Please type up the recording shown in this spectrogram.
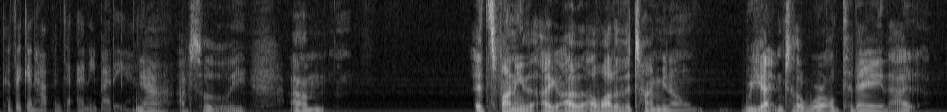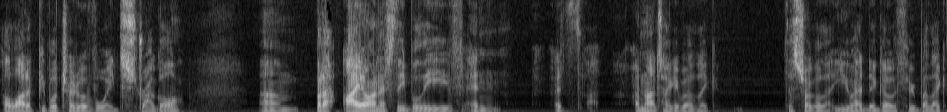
because it can happen to anybody. Yeah, absolutely. Um, it's funny that I, a, a lot of the time, you know, we get into the world today that a lot of people try to avoid struggle. Um, but I, I honestly believe, and it's, I'm not talking about like the struggle that you had to go through, but like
